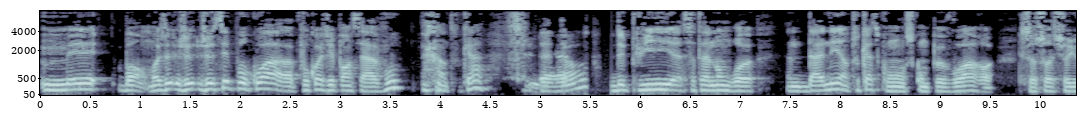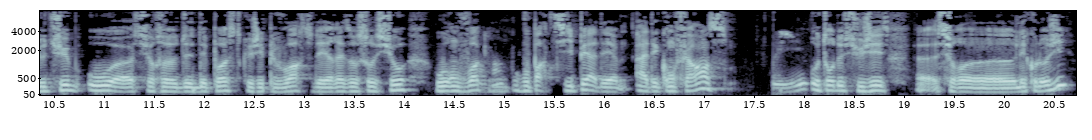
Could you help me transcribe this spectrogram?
Mais bon, moi je, je, je, sais pourquoi pourquoi j'ai pensé à vous, en tout cas. Euh, depuis un certain nombre d'années, en tout cas ce qu'on ce qu'on peut voir, que ce soit sur YouTube ou euh, sur des, des posts que j'ai pu voir sur des réseaux sociaux, où on voit que vous, vous participez à des à des conférences oui. autour de sujets euh, sur l'écologie.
